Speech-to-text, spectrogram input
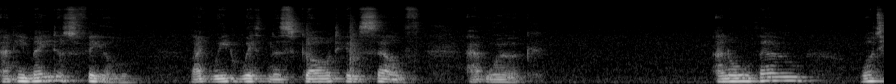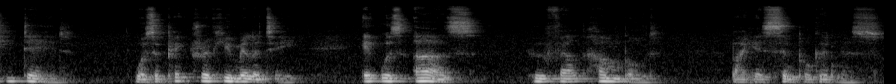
and he made us feel like we'd witnessed God Himself at work. And although what He did was a picture of humility, it was us who felt humbled by His simple goodness.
